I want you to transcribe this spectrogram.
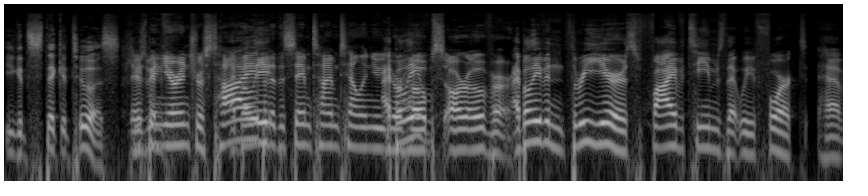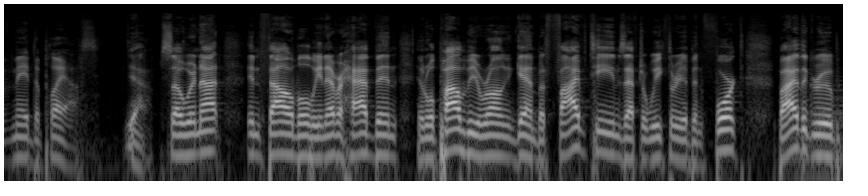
you could stick it to us. There's Keeping been your interest high, believe- but at the same time telling you I your believe- hopes are over. I believe in three years, five teams that we've forked have made the playoffs. Yeah. So we're not infallible. We never have been, and we'll probably be wrong again. But five teams after week three have been forked by the group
